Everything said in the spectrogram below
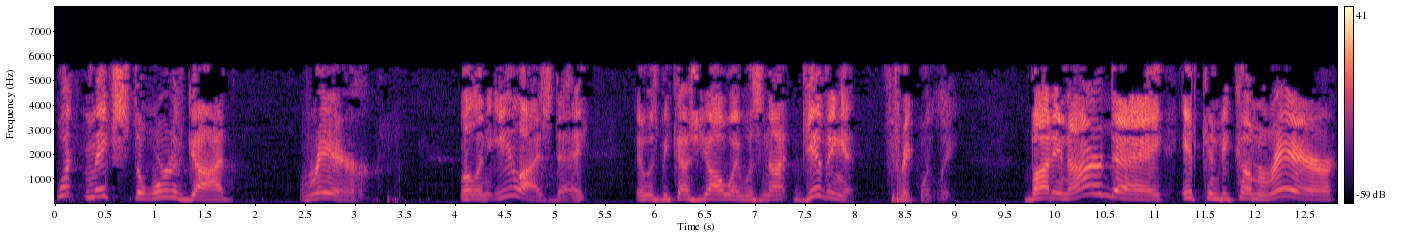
What makes the Word of God rare? Well, in Eli's day, it was because Yahweh was not giving it frequently. But in our day, it can become rare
